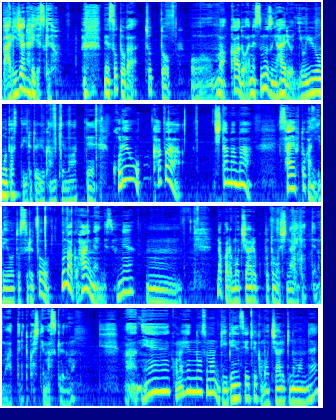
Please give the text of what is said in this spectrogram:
バリじゃないですけど。ね、外がちょっとまあ、カードがねスムーズに入るように余裕を持たせているという関係もあってこれをカバーしたまま財布とかに入れようとするとうまく入んないんですよね。うん。だから持ち歩くこともしないでっていうのもあったりとかしてますけれども。まあねこの辺のその利便性というか持ち歩きの問題。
